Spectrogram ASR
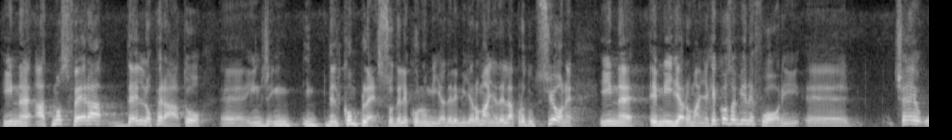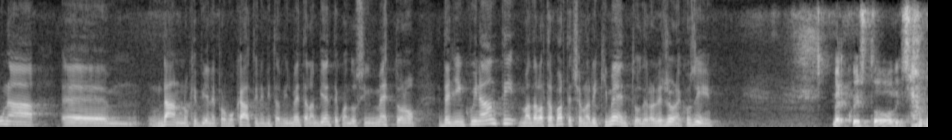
in atmosfera dell'operato eh, in, in, nel complesso dell'economia dell'Emilia Romagna, della produzione in Emilia Romagna. Che cosa viene fuori? Eh, c'è una ehm, un danno che viene provocato inevitabilmente all'ambiente quando si immettono degli inquinanti, ma dall'altra parte c'è un arricchimento della regione, così? Beh, questo diciamo,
